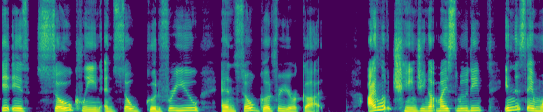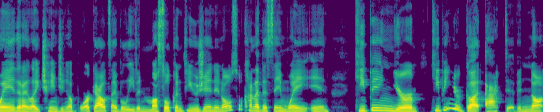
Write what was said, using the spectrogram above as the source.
It is so clean and so good for you and so good for your gut. I love changing up my smoothie in the same way that I like changing up workouts. I believe in muscle confusion and also kind of the same way in keeping your keeping your gut active and not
